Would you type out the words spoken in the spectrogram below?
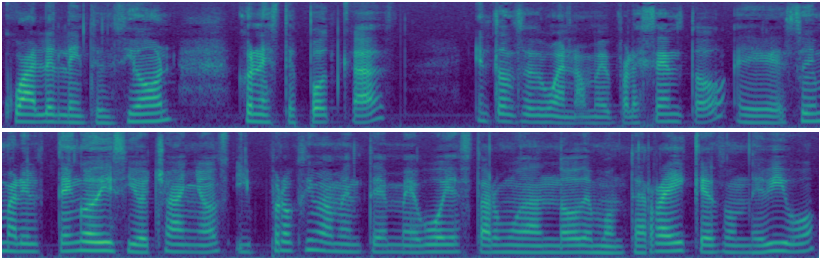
cuál es la intención con este podcast. Entonces, bueno, me presento. Eh, soy Mariel, tengo 18 años y próximamente me voy a estar mudando de Monterrey, que es donde vivo,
